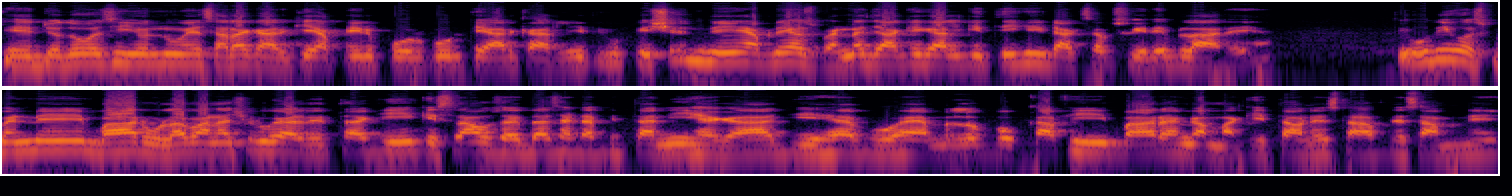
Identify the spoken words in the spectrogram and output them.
ਤੇ ਜਦੋਂ ਅਸੀਂ ਉਹਨੂੰ ਇਹ ਸਾਰਾ ਕਰਕੇ ਆਪਣੀ ਰਿਪੋਰਟ ਪੂਰ ਤਿਆਰ ਕਰ ਲਈ, ਤੇ ਉਹ ਪੇਸ਼ੈਂਟ ਨੇ ਆਪਣੇ ਹਸਬੰਡ ਨਾਲ ਜਾ ਕੇ ਗੱਲ ਕੀਤੀ ਕਿ ਡਾਕਟਰ ਸਾਹਿਬ ਸਵੇਰੇ ਬੁਲਾ ਰਹੇ ਆ। ਤੇ ਉਹਦੀ ਹਸਬੰਡ ਨੇ ਬਾਹਰ ਰੋਲਾ ਪਾਣਾ ਸ਼ੁਰੂ ਕਰ ਦਿੱਤਾ ਕਿ ਇਹ ਕਿਸ ਤਰ੍ਹਾਂ ਹੋ ਸਕਦਾ, ਸਾਡਾ ਪਿਤਾ ਨਹੀਂ ਹੈਗਾ, ਜੀ ਹੈ ਉਹ ਹੈ, ਮਤਲਬ ਉਹ ਕਾਫੀ ਬਾਹਰ ਹੰਗਾਮਾ ਕੀਤਾ ਉਹਨੇ ਸਟਾਫ ਦੇ ਸਾਹਮਣੇ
